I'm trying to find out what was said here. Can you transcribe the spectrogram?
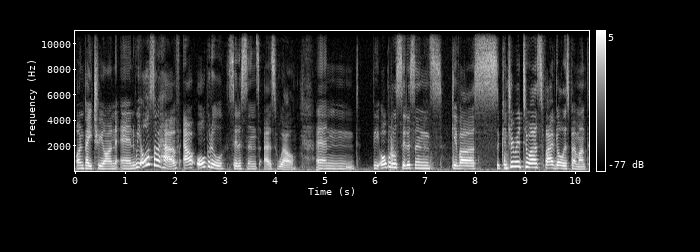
on Patreon. And we also have our Orbital citizens as well. And the Orbital citizens give us contribute to us five dollars per month.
